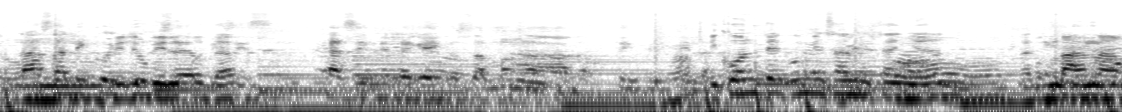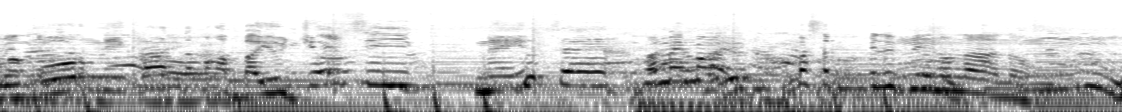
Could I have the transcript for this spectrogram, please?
Yung Nasa likod yung Filipino food, ah. services kasi nilagay ko sa mga activity nila. I-content mo minsan-minsan yan. Oo. Nagtitigil Puntahan namin mga yun. cornic, lahat ng mga biogesic, neoset. Ah, may mga basta Pilipino na ano. Mm.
